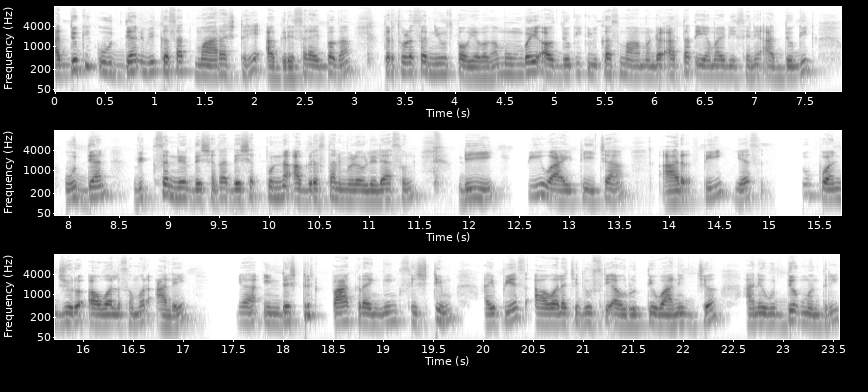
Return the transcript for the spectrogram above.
औद्योगिक उद्यान विकासात महाराष्ट्र हे अग्रेसर आहेत. बघा तर थोडंसं न्यूज पाहूया बघा. मुंबई औद्योगिक विकास महामंडळ अर्थात एम आय डी सीने औद्योगिक उद्यान विकसन निर्देशकात देशात पुन्हा अग्रस्थान मिळवलेले असून डी पी वाय टीच्या R P S two point zero अहवालासमोर आले. या industry park ranking system I P S अहवालाची दुसरी आवृत्ती वाणिज्य आणि उद्योग मंत्री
